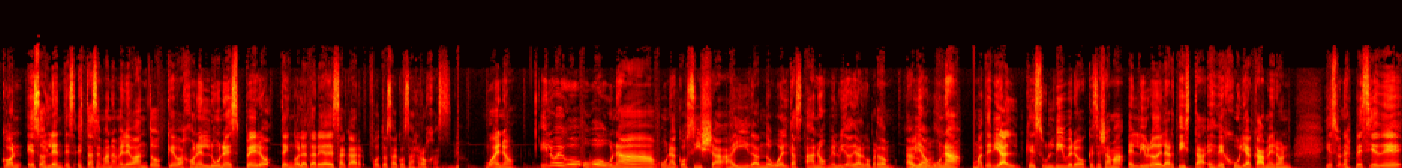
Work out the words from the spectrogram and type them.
con esos lentes. Esta semana me levanto, qué bajón el lunes, pero tengo la tarea de sacar fotos a cosas rojas. Bueno, y luego hubo una, una cosilla ahí dando vueltas. Ah, no, me olvido de algo, perdón. Había una, un material que es un libro que se llama El libro del artista, es de Julia Cameron, y es una especie de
